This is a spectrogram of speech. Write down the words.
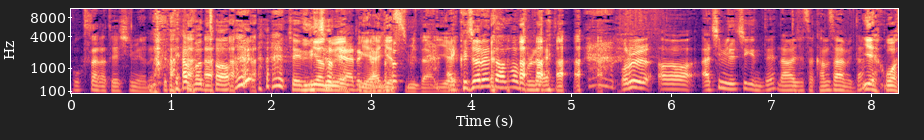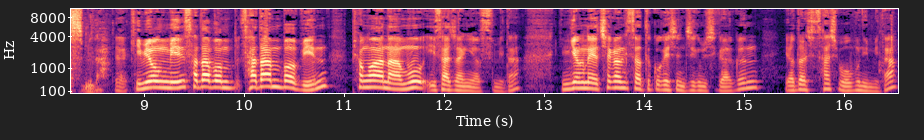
목사가 되시면 그때 한번 더 저희 2년 후에 되는 예, 걸로. 알겠습니다. 예. 아니, 그 전에도 한번 불러요. 오늘 어, 아침 일찍인데 나와주셔서 감사합니다. 예, 고맙습니다. 네, 김용민 사단법, 사단법인 평화나무 이사장이었습니다. 김경래 최강기사 듣고 계신 지금 시각은 8시 45분입니다.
